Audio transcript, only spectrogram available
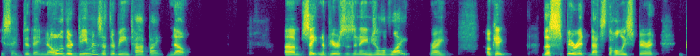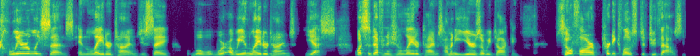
You say, do they know they're demons that they're being taught by? No. Um, Satan appears as an angel of light, right? Okay, the Spirit, that's the Holy Spirit, clearly says in later times, you say, well, are we in later times? Yes. What's the definition of later times? How many years are we talking? So far, pretty close to 2000.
